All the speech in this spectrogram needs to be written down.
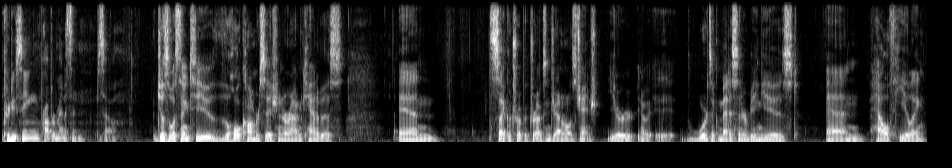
producing proper medicine. So Just listening to you, the whole conversation around cannabis and psychotropic drugs in general has changed. You're, you know, eh, words like medicine are being used and health, healing.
